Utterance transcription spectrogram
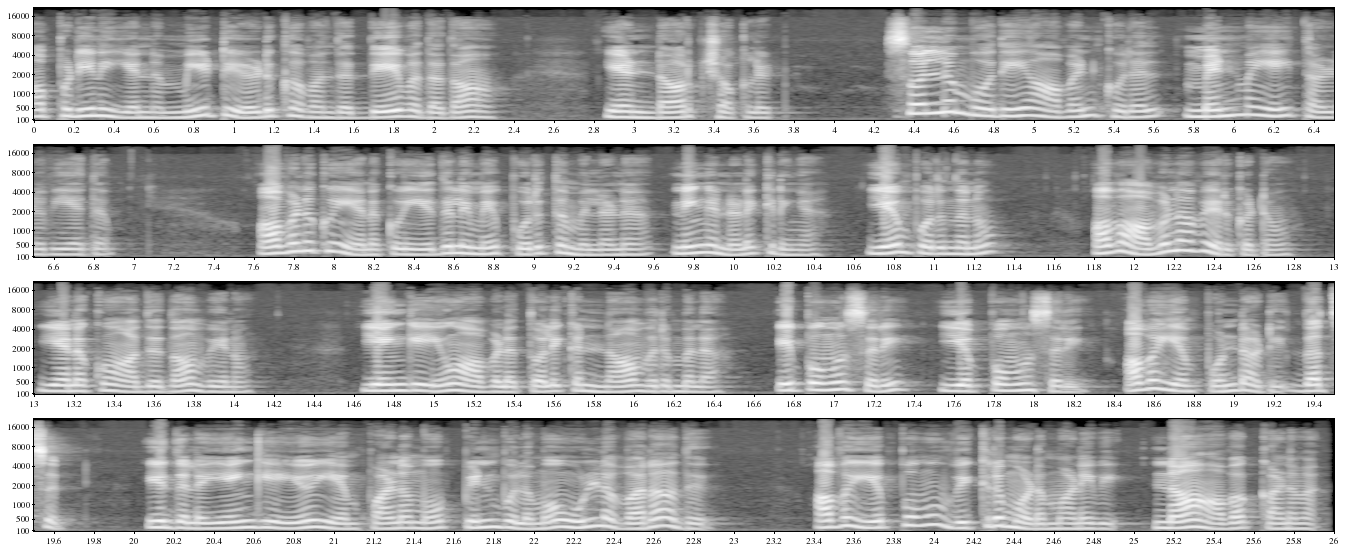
அப்படின்னு என்னை மீட்டு எடுக்க வந்த தேவதை தான் என் டார்க் சாக்லேட் சொல்லும்போதே அவன் குரல் மென்மையை தழுவியது. அவளுக்கும் எனக்கும் எதுலையுமே பொருத்தம் இல்லைன்னு நீங்கள் நினைக்கிறீங்க? ஏன் பொருந்தணும்? அவள் அவளாகவே இருக்கட்டும். எனக்கும் அதுதான் வேணும். எங்கேயும் அவளை தொலைக்க நான் விரும்பலை. இப்போவும் சரி எப்பவும் சரி. அவள் என் பொண்டாட்டி தட்ஸ் இட் இதில் எங்கேயும் என் பணமோ பின்புலமோ உள்ளே வராது. அவள் எப்பவும் விக்ரமோட மனைவி. நான் அவ கணவன்.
